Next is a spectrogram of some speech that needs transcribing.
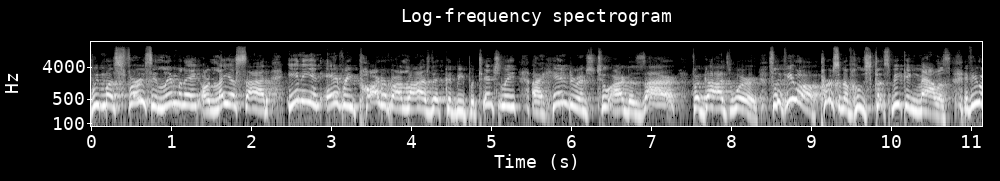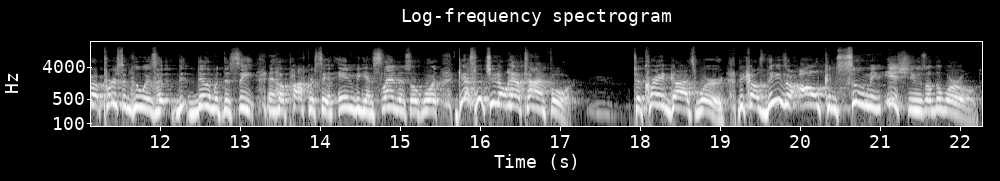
We must first eliminate or lay aside any and every part of our lives that could be potentially a hindrance to our desire for God's word. So if you are a person of who's speaking malice, if you are a person who is uh, dealing with deceit and hypocrisy and envy and slander and so forth, guess what you don't have time for? To crave God's word because these are all consuming issues of the world.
